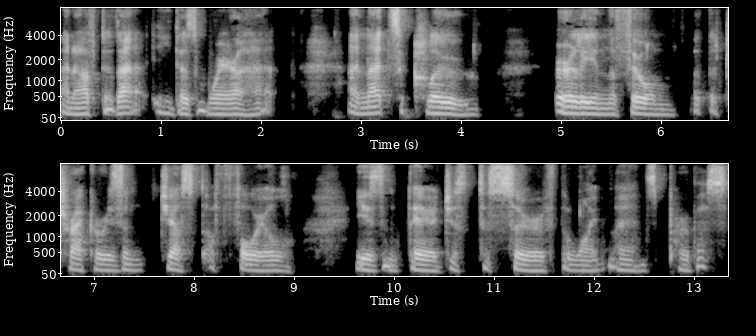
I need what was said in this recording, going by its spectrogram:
And after that, he doesn't wear a hat, and that's a clue early in the film that the tracker isn't just a foil, he isn't there just to serve the white man's purpose.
